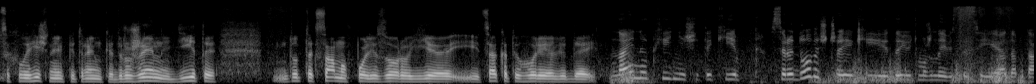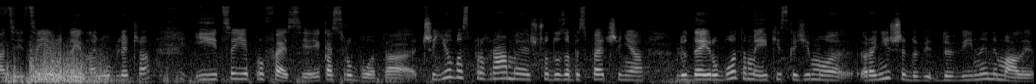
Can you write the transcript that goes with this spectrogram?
психологічної підтримки, дружини, діти. Тут так само в полі зору є і ця категорія людей. Найнеобхідніші такі середовища, які дають можливість цієї адаптації, це є родина любляча і це є професія, якась робота. Чи є у вас програми щодо забезпечення людей роботами, які, скажімо, раніше до війни не мали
